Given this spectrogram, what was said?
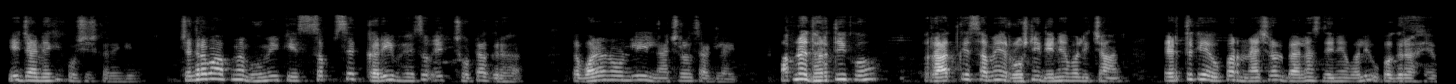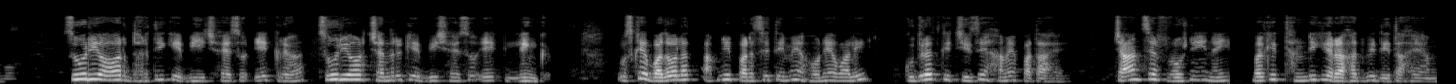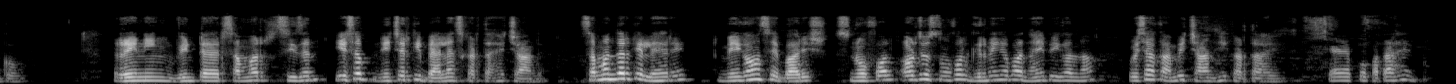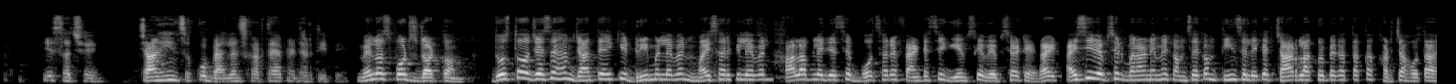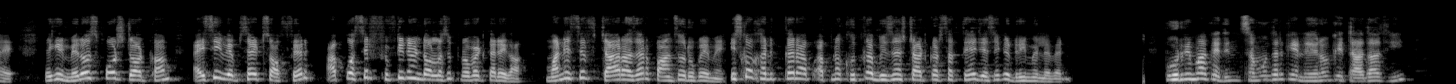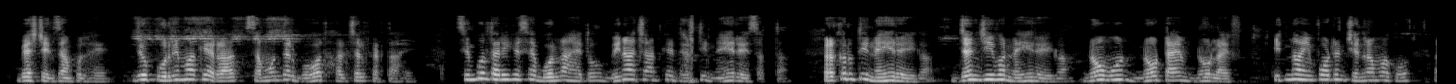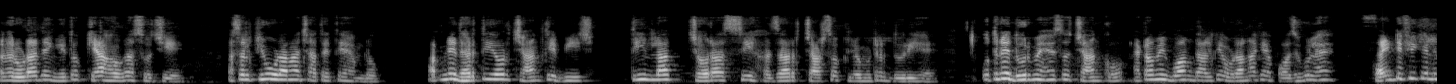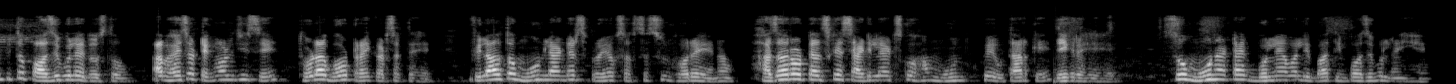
ये जानने की कोशिश करेंगे। चंद्रमा अपना भूमि के सबसे करीब है जो एक छोटा ग्रह the one and only natural satellite अपने धरती को रात के समय रोशनी देने वाली चाँद अर्थ के ऊपर नेचुरल बैलेंस देने वाली उपग्रह है वो। सूर्य और धरती के बीच है सो एक ग्रह, सूर्य और चंद्र के बीच है सो एक लिंक उसके बदौलत अपनी परिस्थिति में होने वाली कुदरत की चीज़ें हमें पता है। चाँद सिर्फ़ रोशनी ही नहीं, बल्कि ठंडी की राहत भी देता है हमको। रेनिंग, विंटर, समर सीज़न, ये सब नेचर की बैलेंस करता है चाँद। समंदर के लहरें मेघों से बारिश, स्नोफॉल और जो स्नोफॉल गिरने के बाद नहीं पिघलना, वैसा काम भी चाँद ही करता है। क्या आपको पता है? ये सच है। चाँद ही इन सबको बैलेंस करता है अपनी धरती पे। मेलो स्पोर्ट्स डॉट कॉम दोस्तों, जैसे हम जानते हैं कि dream eleven my circle eleven hala play जैसे बहुत सारे फैंटेसी गेम्स के वेबसाइट है राइट ऐसी वेबसाइट बनाने में कम से कम तीन से लेकर चार लाख रुपए का तक का खर्चा होता है। लेकिन मेलो स्पोर्ट्स डॉट कॉम ऐसी वेबसाइट सॉफ्टवेयर आपको सिर्फ़ फिफ्टी नाइन डॉलर से प्रोवाइड करेगा, माने सिर्फ़ चार हज़ार पाँच सौ रुपए में। इसको खरीद कर आप अपना खुद का बिज़नेस स्टार्ट कर सकते हैं, जैसे की ड्रीम इलेवन पूर्णिमा के दिन समुद्र के लहरों की तादाद ही बेस्ट एग्ज़ाम्पल है, जो पूर्णिमा के रात समुद्र बहुत हलचल करता है। सिंपल तरीके से बोलना है तो बिना चाँद के धरती नहीं रह सकता। प्रकृति नहीं रहेगा, जनजीवन नहीं रहेगा no moon no time no life इतना इम्पोर्टेंट चंद्रमा को अगर उड़ा देंगे तो क्या होगा सोचिए। असल क्यों उड़ाना चाहते थे हम लोग? अपने धरती और चाँद के बीच तीन लाख चौरासी हज़ार चार सौ किलोमीटर दूरी है। उतने दूर में है, सो चाँद को एटॉमिक बॉम्ब डाल के उड़ाना क्या पॉसिबल है? साइंटिफिकली भी तो पॉसिबल है दोस्तों। अब है सो टेक्नोलॉजी से थोड़ा बहुत ट्राई कर सकते हैं। फ़िलहाल तो मून लैंडर्स प्रयोग सक्सेसफुल हो रहे हैं ना। हज़ारों टन के सैटेलाइट्स को हम मून पे उतार के देख रहे हैं। सो मून अटैक बोलने वाली बात इम्पॉसिबल नहीं है।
